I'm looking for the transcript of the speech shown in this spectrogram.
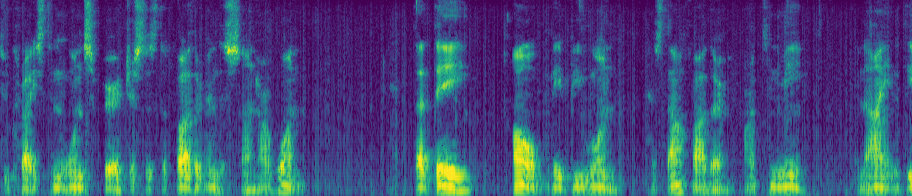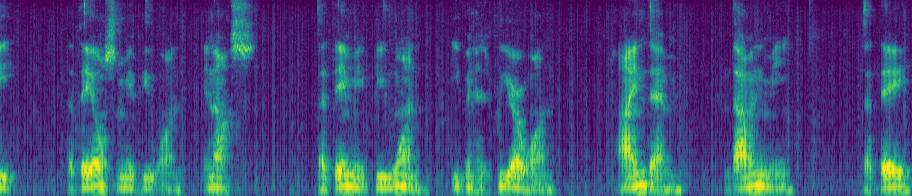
to Christ in one spirit, just as the Father and the Son are one, that they all may be one, as thou, Father, art in me, and I in thee, that they also may be one in us, that they may be one, even as we are one, I in them, and thou in me, that they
